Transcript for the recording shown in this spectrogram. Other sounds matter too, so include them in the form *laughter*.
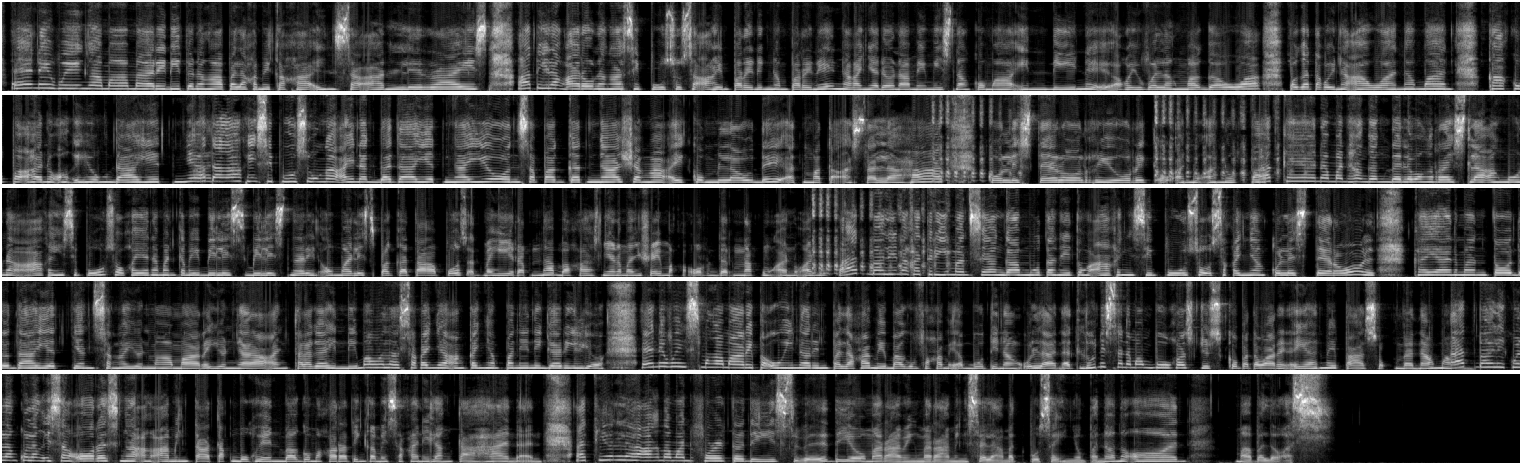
Anyway nga mga mari, dito na nga pala kami kakain sa Only Rice. At ilang araw na nga si Puso sa akin parinig ng parinig na kanya daw namin miss ng kumain din. Eh, ako'y walang magawa. Pagkat ako'y naawa naman. Kako paano ang iyong diet niya? At ang aking si Puso nga ay nagda-diet ngayon sapagkat nga siya nga ay cum laude at mataas sa lahat. Cholesterol, uric o ano-ano pa. At kaya naman hanggang dalawang rice laang muna ang aking si Puso. Kaya naman kami bilis-bilis na rin umalis pagkatapos at mahirap na. Baka niya naman siya ay maka-order na kung ano-ano pa. At bali naka 3 months nga ang gamutan nitong aking si Puso sa kanyang kolesterol. Kaya naman todo diet yan sa ngayon mga mare. Yun nga talaga hindi mawala sa kanya ang kanyang paninigarilyo. Anyways mga mare, pauwi na rin pala kami bago pa kami abuti ng ulan. At lunes na naman bukas, Diyos ko patawarin, ayan may pasok na naman. At balik ko lang kulang isang oras nga ang aming tatakbuhin bago makarating kami sa kanilang tahanan. At yun lang naman for today's video. Maraming maraming salamat po sa inyong panonood. Mabalos.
